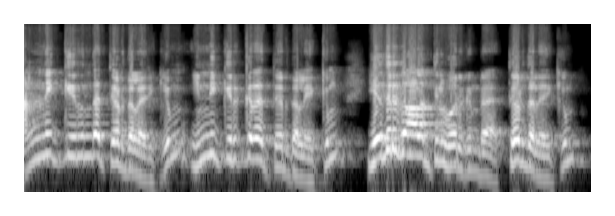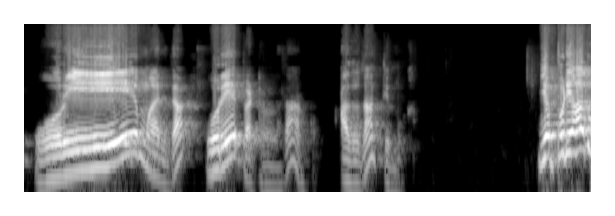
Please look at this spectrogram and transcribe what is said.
அன்னைக்கு இருந்த தேர்தல் அறிக்கையும் இன்னைக்கு இருக்கிற தேர்தல் அறிக்கையும் எதிர்காலத்தில் வருகின்ற தேர்தல் அறிக்கையும் ஒரே மாதிரி தான் ஒரே பேட்டர்னில் தான் இருக்கும். அதுதான் திமுக. எப்படியாவது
